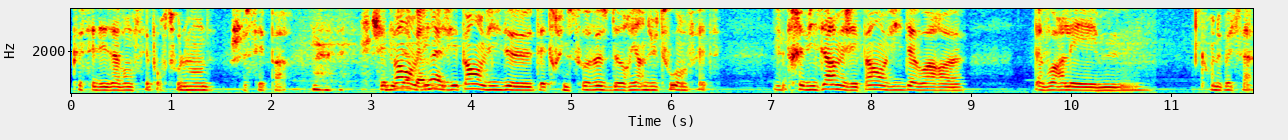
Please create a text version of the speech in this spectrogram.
que c'est des avancées pour tout le monde. Je sais pas. j'ai pas, envie, j'ai pas envie d'être une sauveuse de rien du tout en fait. C'est mm. très bizarre, mais j'ai pas envie d'avoir euh, d'avoir les hum, comment on appelle ça?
